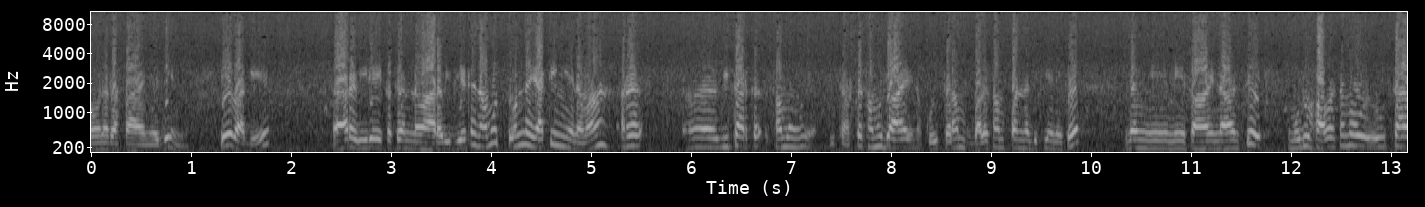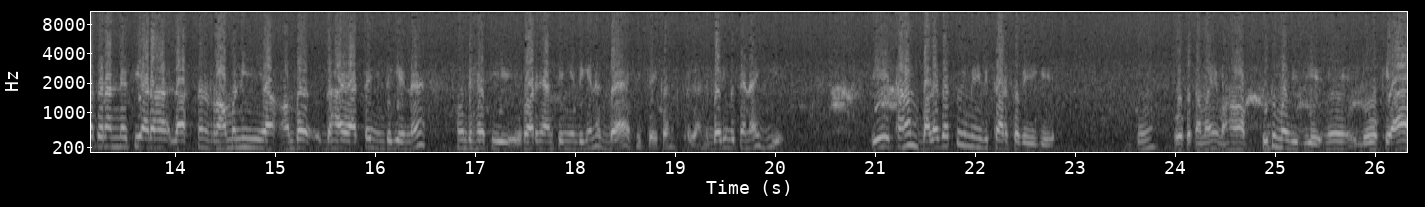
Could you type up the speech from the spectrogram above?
ඕන රසායනය දෙන්නේ. ඒ වගේ අර වීරයක කරනවා අර විදියට නමුත් ඔන්න යටින් එනවා අර විතර්ක සමූහය විතර්ක සමුදායන කොයිතරම් බල සම්පන්නද කියන එක. දැන් මේ මේ සාවිනාංශේ මුළු හවසම උත්සාහ කරන්නේ නැති අර ලස්සන රමණීය අඹ ගහ යට ඉඳගෙන හොඳ හැටි වර්යන්තෙන් ඉඳගෙන බෑ හිත එකන කරගන්න. බැරිම තැනයි ගියේ. ඒ තරම් බලගතුයි මේ විතර්ක වේගය. ඉතින් ඕක තමයි මහා පුදුම විදියේ. මේ ලෝකයා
